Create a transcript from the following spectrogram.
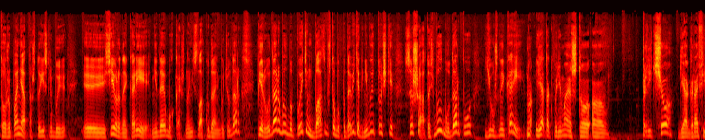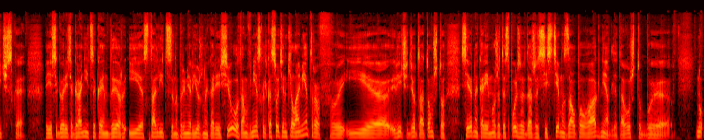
тоже понятно, что если бы э, Северная Корея, не дай бог, конечно, нанесла куда-нибудь удар, первый удар был бы по этим базам, чтобы подавить огневые точки США. То есть был бы удар по Южной Корее. Ну, я так понимаю, что э, плечо географическое, если говорить о границе КНДР и столице, например, Южной Кореи Сеула, там в несколько сотен километров, и э, речь идет о том, что Северная Корея может использовать даже системы залпового огня для того, чтобы ну,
